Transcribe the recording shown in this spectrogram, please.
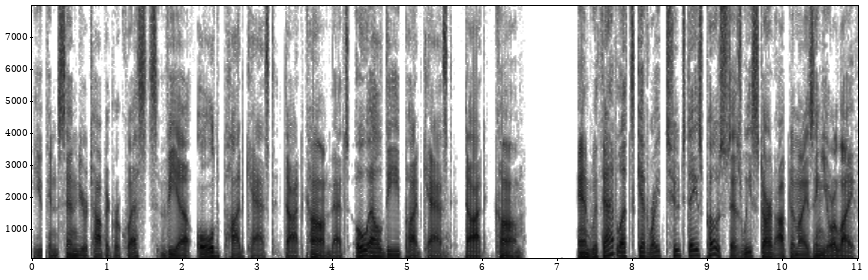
You can send your topic requests via oldpodcast.com. That's oldpodcast.com. And with that, let's get right to today's post as we start optimizing your life.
